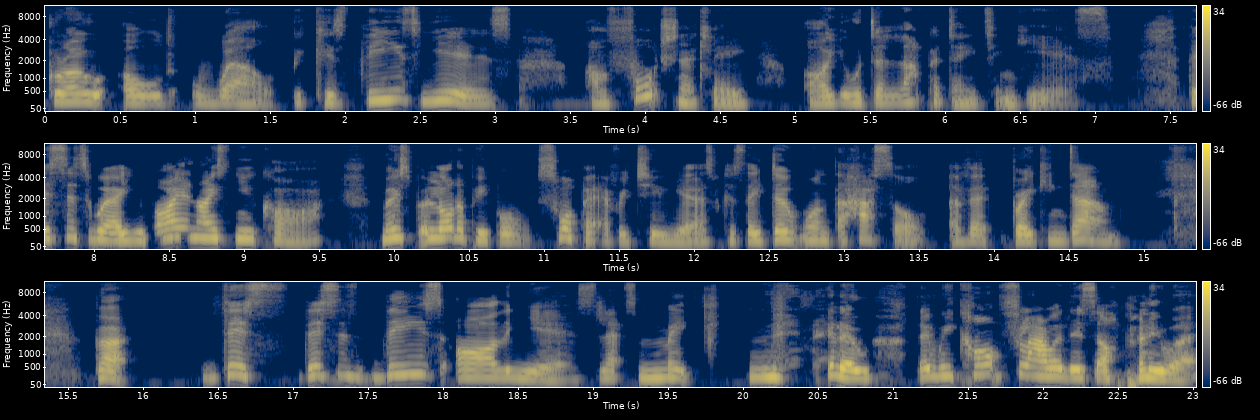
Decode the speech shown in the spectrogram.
grow old well, because these years, unfortunately, are your dilapidating years. This is where you buy a nice new car. Most, a lot of people swap it every two years because they don't want the hassle of it breaking down. But this, this is, these are the years. Let's make, you know, we can't flower this up anywhere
